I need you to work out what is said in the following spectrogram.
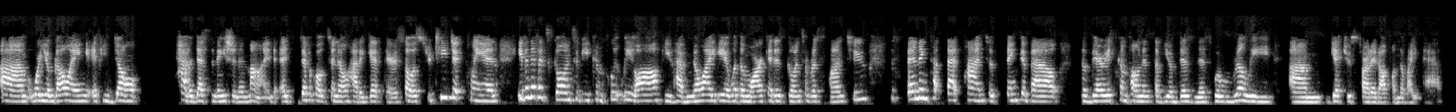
um, where you're going if you don't have a destination in mind. It's difficult to know how to get there. So a strategic plan, even if it's going to be completely off, you have no idea what the market is going to respond to, spending t- that time to think about the various components of your business will really um, get you started off on the right path.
